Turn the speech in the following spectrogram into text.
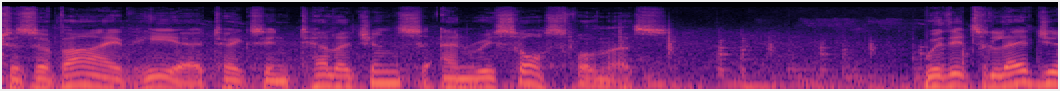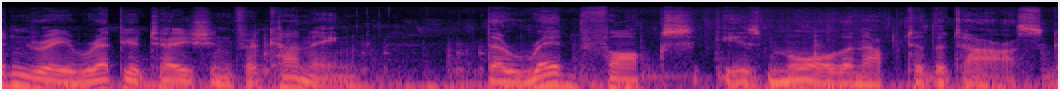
To survive here takes intelligence and resourcefulness. With its legendary reputation for cunning, the red fox is more than up to the task.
